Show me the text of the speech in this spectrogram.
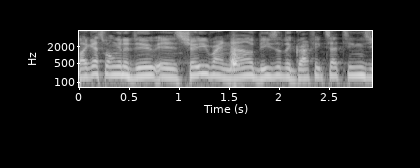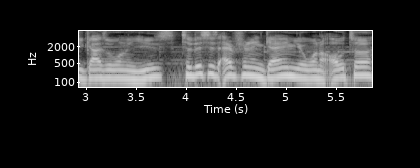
But I guess what I'm going to do is show you right now, these are the graphic settings you guys will want to use. So this is everything in game you'll want to alter.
